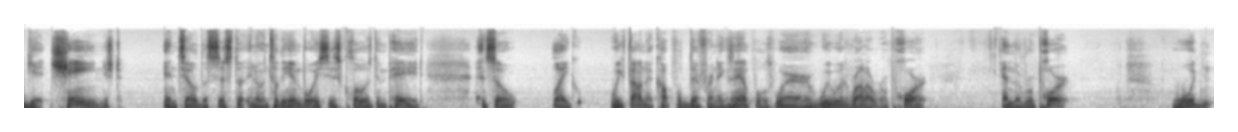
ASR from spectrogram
get changed until the system, you know, until the invoice is closed and paid. And so like we found a couple different examples where we would run a report and the report wouldn't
